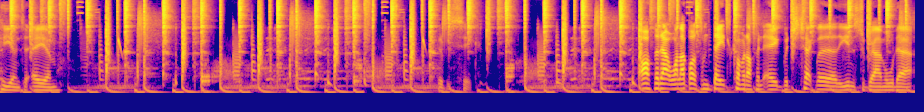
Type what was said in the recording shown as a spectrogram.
PM to AM. Gonna be sick. After that one, I got some dates coming up in Egg, but check the, the Instagram, all that.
